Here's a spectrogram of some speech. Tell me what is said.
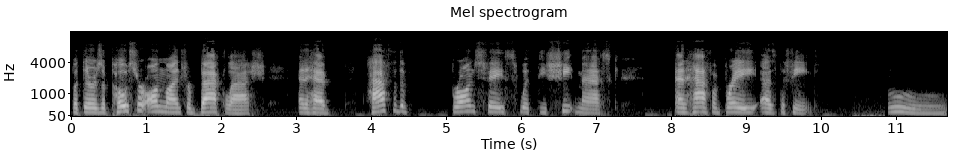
but there was a poster online for Backlash, and it had half of the Braun's face with the sheet mask, and half of Bray as the Fiend ooh,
